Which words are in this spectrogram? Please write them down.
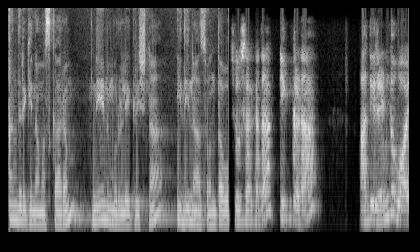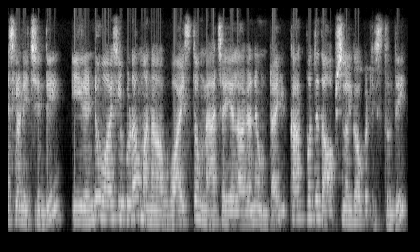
అందరికీ నమస్కారం. నేను మురళీకృష్ణ. ఇది నా సొంత చూసారు కదా ఇక్కడ అది రెండు వాయిస్లను ఇచ్చింది. ఈ రెండు వాయిస్లు కూడా మన వాయిస్తో మ్యాచ్ అయ్యేలాగానే ఉంటాయి. కాకపోతే అది ఆప్షనల్గా ఒకటి ఇస్తుంది.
